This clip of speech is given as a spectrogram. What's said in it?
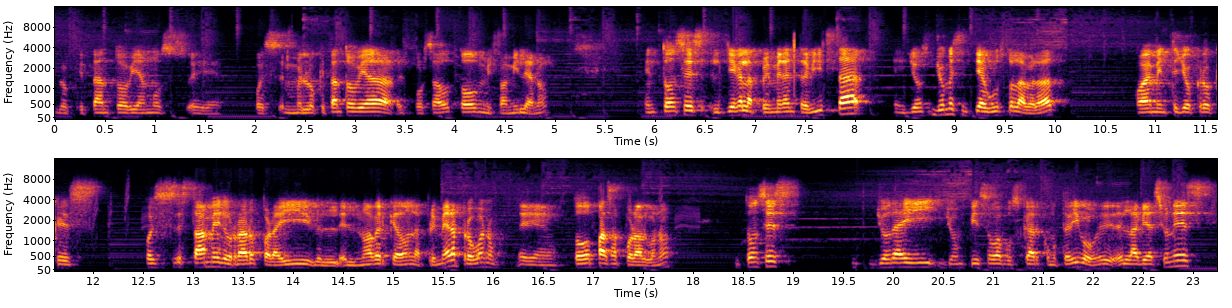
Lo que tanto habíamos, eh, pues lo que tanto había esforzado toda mi familia, ¿no? Entonces llega la primera entrevista, eh, yo, yo me sentía a gusto, la verdad. Obviamente yo creo que es, pues está medio raro para ahí el, no haber quedado en la primera, pero bueno, todo pasa por algo, ¿no? Entonces yo de ahí, yo empiezo a buscar, como te digo, la aviación es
